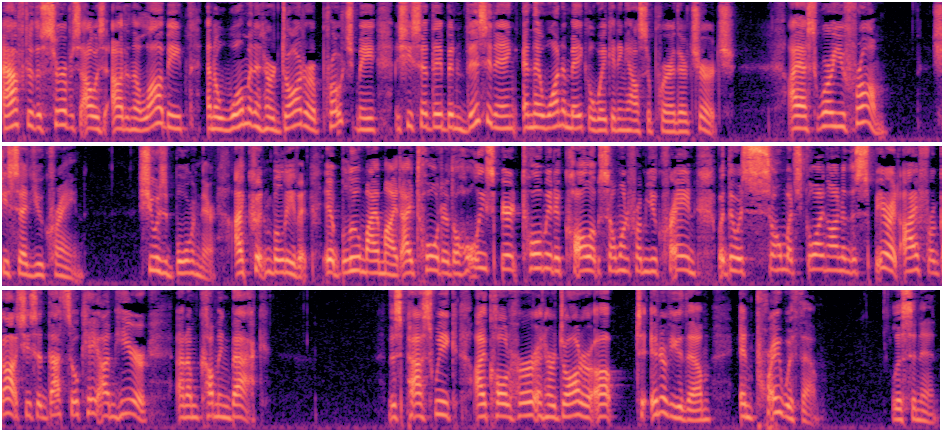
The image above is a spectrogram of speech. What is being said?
After the service, I was out in the lobby, and a woman and her daughter approached me, and she said they've been visiting and they want to make Awakening House of Prayer their church. I asked, Where are you from? She said, Ukraine. She was born there. I couldn't believe it. It blew my mind. I told her the Holy Spirit told me to call up someone from Ukraine, but there was so much going on in the Spirit. I forgot. She said, That's okay. I'm here and I'm coming back. This past week, I called her and her daughter up to interview them and pray with them. Listen in.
